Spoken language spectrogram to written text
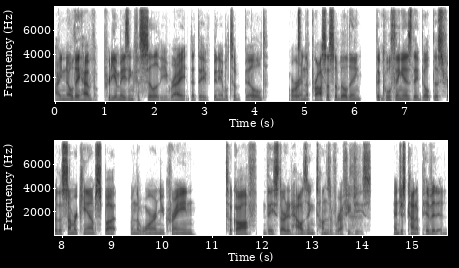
I know they have a pretty amazing facility, right? That they've been able to build or in the process of building. The mm. cool thing is they built this for the summer camps, but when the war in Ukraine took off, they started housing tons of refugees and just kind of pivoted,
